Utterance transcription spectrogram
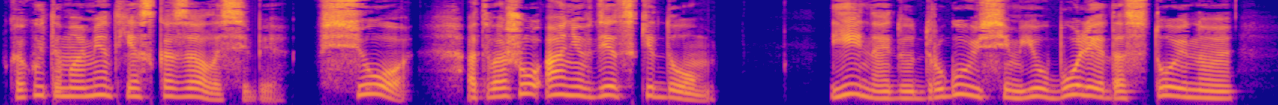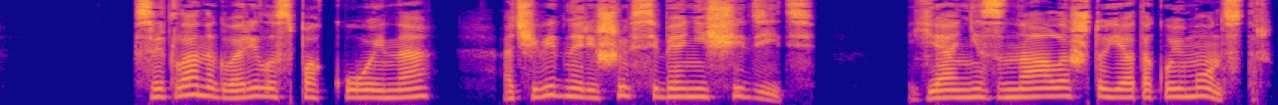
В какой-то момент я сказала себе, все, отвожу Аню в детский дом. Ей найдут другую семью, более достойную. Светлана говорила спокойно, очевидно, решив себя не щадить. Я не знала, что я такой монстр.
